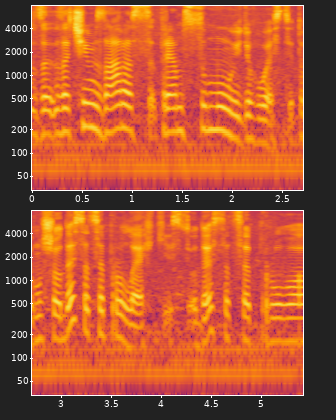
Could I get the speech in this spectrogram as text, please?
за, за чим зараз прям сумують гості. Тому що Одеса це про легкість, Одеса це про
